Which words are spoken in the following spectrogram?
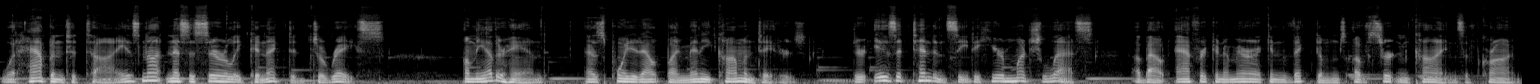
What happened to Ty is not necessarily connected to race. On the other hand, as pointed out by many commentators, there is a tendency to hear much less about African American victims of certain kinds of crime.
